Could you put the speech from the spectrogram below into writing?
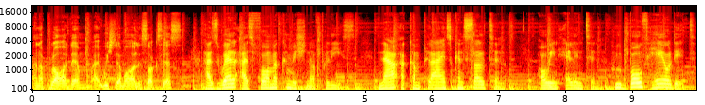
and applaud them. I wish them all the success. As well as former Commissioner of Police, now a compliance consultant, Owen Ellington, who both hailed it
